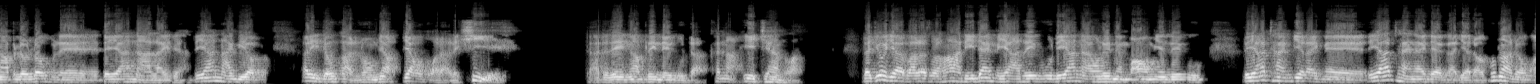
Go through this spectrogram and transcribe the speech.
ငါဘယ်လိုလုပ်မလဲတရားနာလိုက်တာတရားနာပြီးတော့အဲ့ဒီဒုက္ခလွန်မြောက်ပျောက်သွားတာလေရှိတယ် ဒါတည်းငါပြိနေကုတခဏအေးချမ်းသွားတချို့ကြပါလဲဆိုတော့ဟာဒီတိုင်းမရသေးဘူးတရားနာအောင်လေးနဲ့မအောင်မြင်သေးဘူးတရားထိုင်ပြလိုက်မယ်တရားထိုင်လိုက်တဲ့အခါကျတော့ခုနတော့က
